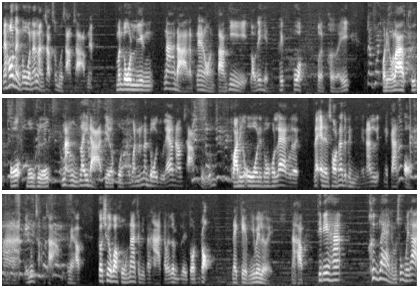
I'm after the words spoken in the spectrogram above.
ในห้องแต่งตัววันนั้นหลังจากเสมอ3-3เนี่ย มันโดนเรียงหน้าด่ากันแน่นอนตามที่เราได้เห็นคลิปพวกเปิดเผยกวาร์ดิโอลาทุบโต๊ะโมโหนั่งไล่ด่าทีละคน วันนั้นมันโดนอยู่แล้วนำสามศูนย์กวาร์ดิโอเนี่ยโดนคนแรกเลย และเอเดอร์ซอนน่าจะเป็นหนึ่งในนั้นในการออกมาไอ้ลูกสามสามใช่ไหมครับก็เชื่อว่าคงน่าจะมีปัญหากันแล้วก็เลยโดนดรอปในเกมนี้ไปเลยนะครับทีนี้ฮะครึ่งแรกเนี่ยมันสู้ไม่ได้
